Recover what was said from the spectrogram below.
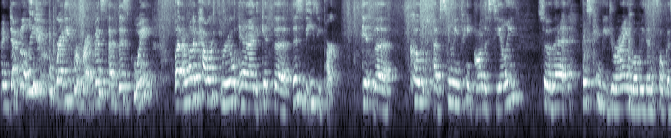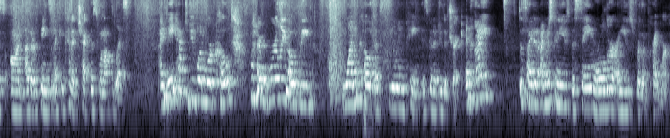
I'm definitely breakfast at this point, but I wanna power through and get the, this is the easy part, get the coat of ceiling paint on the ceiling so that this can be drying while we then focus on other things and I can kind of check this one off the list. I may have to do one more coat, but I'm really hoping one coat of ceiling paint is gonna do the trick. And I decided I'm just gonna use the same roller I used for the primer.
